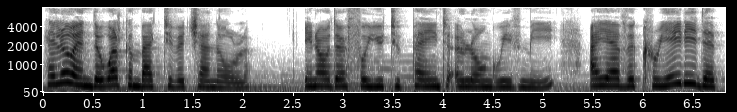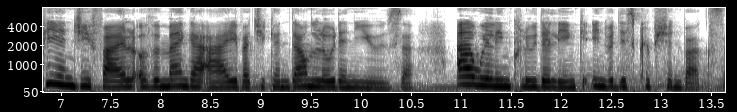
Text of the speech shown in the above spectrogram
Hello and welcome back to the channel. In order for you to paint along with me, I have created a PNG file of a manga eye that you can download and use. I will include a link in the description box.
